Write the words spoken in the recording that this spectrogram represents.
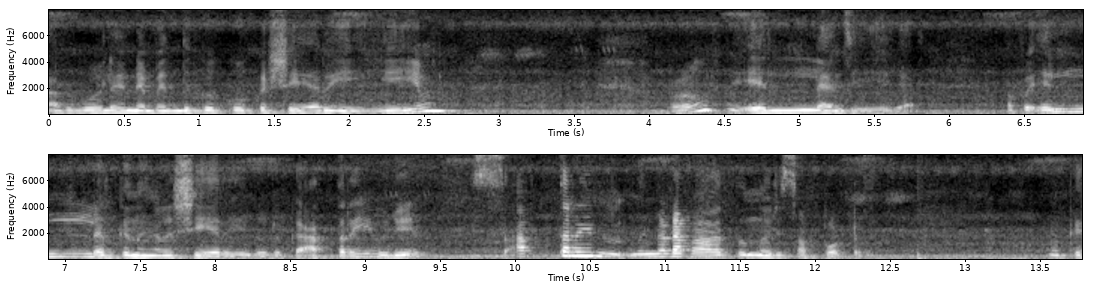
അതുപോലെ തന്നെ ബന്ധുക്കൾക്കൊക്കെ ഷെയർ ചെയ്യുകയും അപ്പോൾ എല്ലാം ചെയ്യുക. അപ്പോൾ എല്ലാവർക്കും നിങ്ങൾ ഷെയർ ചെയ്ത് കൊടുക്കുക. അത്രയും ഒരു അത്രയും നിങ്ങളുടെ ഭാഗത്തു നിന്നൊരു സപ്പോർട്ട്. ഓക്കെ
